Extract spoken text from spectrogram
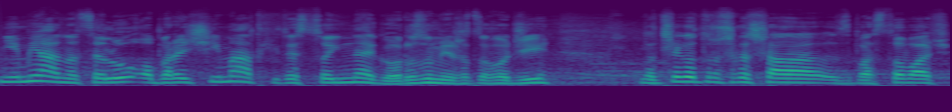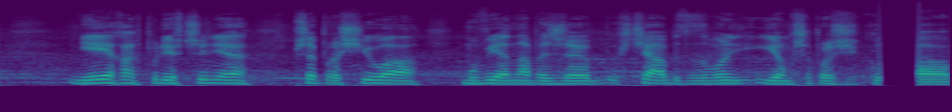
nie miała na celu obrazić jej matki, to jest co innego, rozumiesz o co chodzi? Dlaczego troszkę trzeba zbastować, nie jechać po dziewczynie, przeprosiła, mówiła nawet, że chciałaby zadzwonić i ją przeprosić, k***a,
